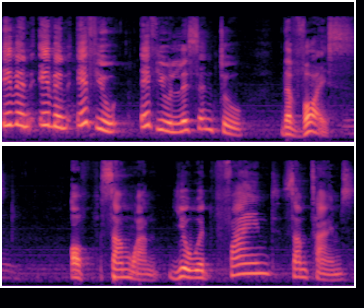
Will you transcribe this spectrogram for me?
even even if you if you listen to the voice of someone, you would find sometimes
